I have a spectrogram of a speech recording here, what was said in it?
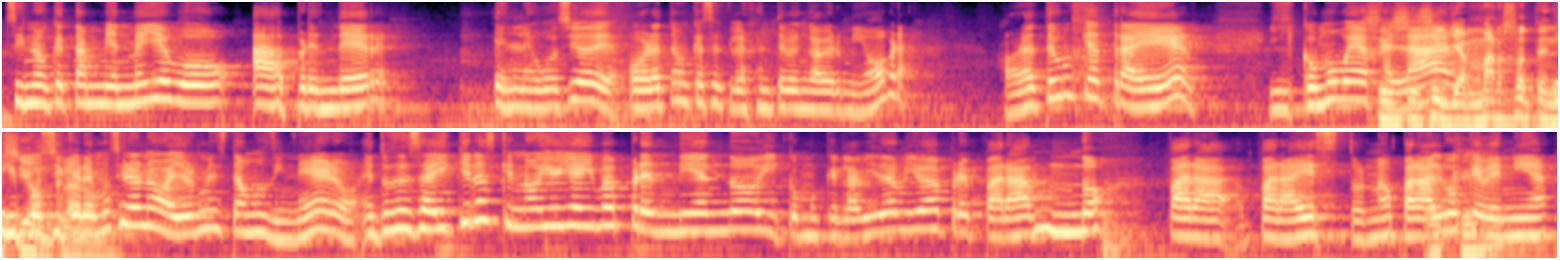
Sino que también me llevó a aprender el negocio de ahora tengo que hacer que la gente venga a ver mi obra. Ahora tengo que atraer. ¿Y cómo voy a Sí, sí, jalar? sí, llamar su atención, Y pues si claro. queremos ir a Nueva York necesitamos dinero. Entonces ahí quieras que no, yo ya iba aprendiendo y como que la vida me iba preparando para, para esto, ¿no? Para algo que venía,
